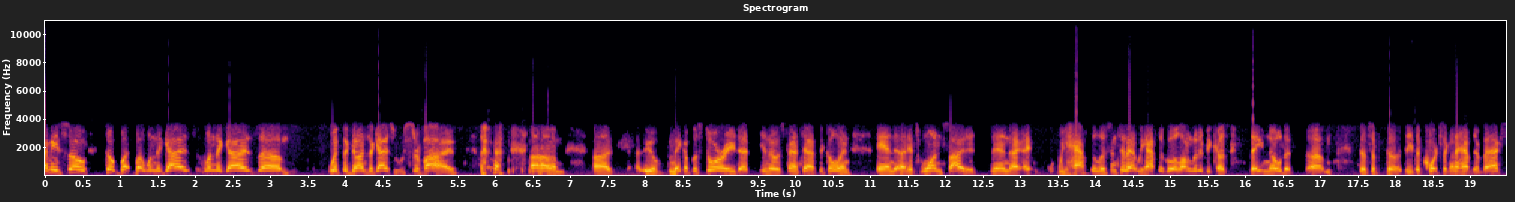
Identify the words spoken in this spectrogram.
I mean, so so, but but when the guys when the guys um, with the guns, the guys who survive. um, uh, you know, make up a story that you know is fantastical and and, and it's one sided, then I, I, we have to listen to that. We have to go along with it because they know that um, the, the the courts are going to have their backs.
